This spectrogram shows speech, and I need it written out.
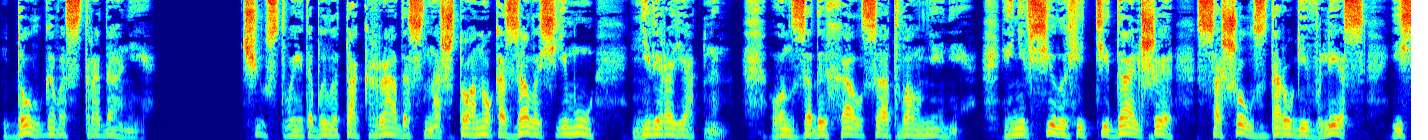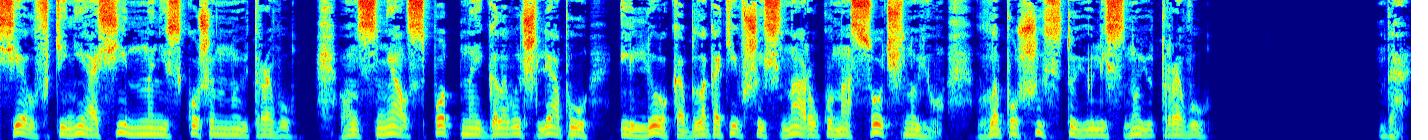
долгого страдания. Чувство это было так радостно, что оно казалось ему невероятным. Он задыхался от волнения и, не в силах идти дальше, сошел с дороги в лес и сел в тени осин на нескошенную траву. Он снял с потной головы шляпу и лег, облокотившись на руку на сочную, лопушистую лесную траву. Да,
